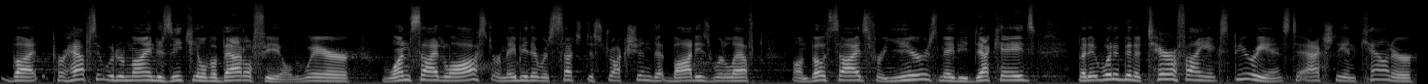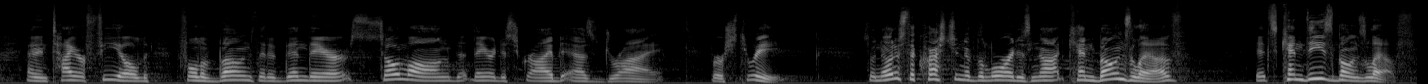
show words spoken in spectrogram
but perhaps it would remind Ezekiel of a battlefield where one side lost, or maybe there was such destruction that bodies were left on both sides for years, maybe decades. But it would have been a terrifying experience to actually encounter an entire field full of bones that have been there so long that they are described as dry. Verse 3. So notice the question of the Lord is not, can bones live? It's, can these bones live?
